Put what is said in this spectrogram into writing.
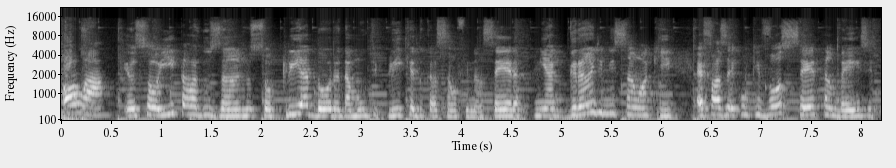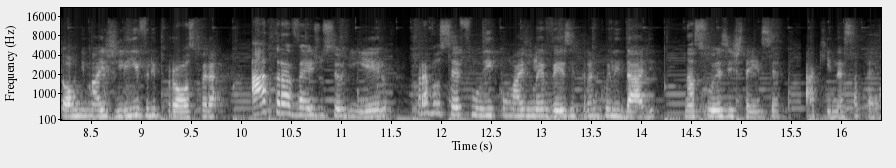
Olá, eu sou Ítala dos Anjos, sou criadora da Multiplique Educação Financeira. Minha grande missão aqui é fazer com que você também se torne mais livre e próspera através do seu dinheiro, para você fluir com mais leveza e tranquilidade na sua existência aqui nessa terra.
